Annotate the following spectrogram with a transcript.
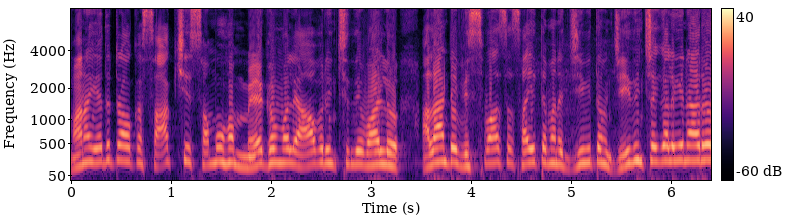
మన ఎదుట ఒక సాక్షి సమూహం మేఘం వల్ల ఆవరించింది వాళ్ళు. అలాంటి విశ్వాస సహితమైన జీవితం జీవించగలిగినారు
